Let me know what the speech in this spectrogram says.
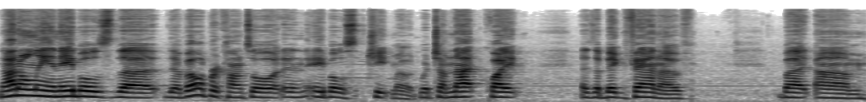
not only enables the developer console, it enables cheat mode, which I'm not quite as a big fan of. But um,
